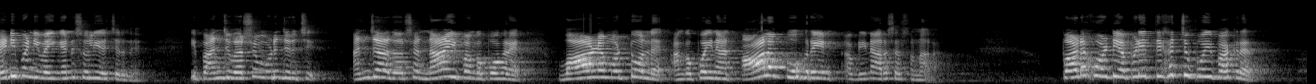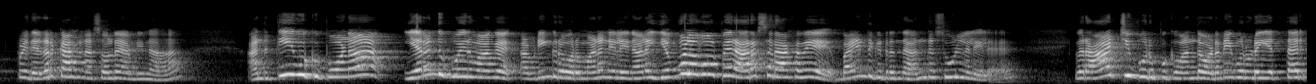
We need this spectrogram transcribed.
ரெடி பண்ணி வைங்கன்னு சொல்லி வச்சுருந்தேன். இப்போ அஞ்சு வருஷம் முடிஞ்சிருச்சு. அஞ்சாவது வருஷம் நான் இப்போ அங்கே போகிறேன். வாழ மட்டும் இல்லை அங்கே போய் நான் ஆள போகிறேன் அப்படின்னு அரசர் சொன்னார். படகோட்டி அப்படியே திகைச்சு போய் பார்க்குறாரு இப்போ இது எதற்காக நான் சொல்கிறேன் அப்படின்னா அந்த தீவுக்கு போனால் இறந்து போயிடுவாங்க அப்படிங்கிற ஒரு மனநிலையினால எவ்வளவோ பேர் அரசராகவே பயந்துக்கிட்டு இருந்த அந்த சூழ்நிலையில் இவர் ஆட்சி பொறுப்புக்கு வந்த உடனே இவருடைய தர்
